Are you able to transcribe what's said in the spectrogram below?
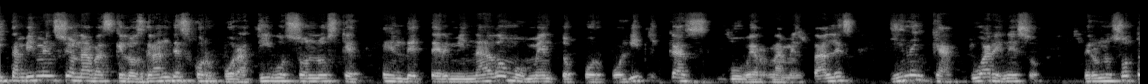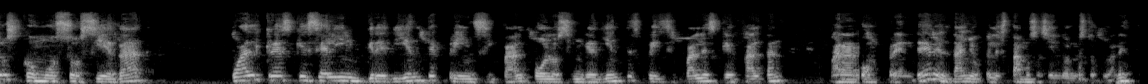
Y también mencionabas que los grandes corporativos son los que en determinado momento por políticas gubernamentales tienen que actuar en eso. Pero nosotros como sociedad, ¿cuál crees que sea el ingrediente principal o los ingredientes principales que faltan para comprender el daño que le estamos haciendo a nuestro planeta?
